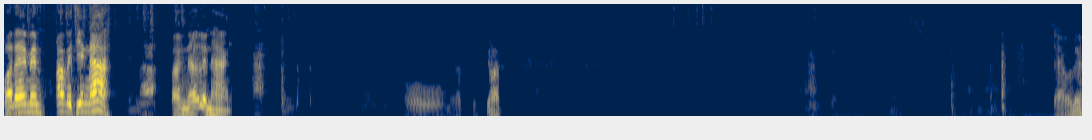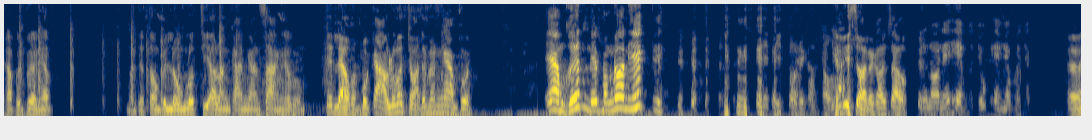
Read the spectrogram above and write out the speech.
บ่ได้แม่นพาไปเที่ยงหน้าเทียงหน้าภาคเหนือเอิ้นห่าง โอ้นะครับสุดยอดห้างแจ๋วเลยครับเพื่อนๆครับ มันจะต้องเป็นโรงรถที่อลังการงานสร้างนะครับผมเฮ็ดแล้วผมบ่กล้าเอารถมาจอดได้มันงามโพดแอมขึ้นเน็ตบังนอนอีกติที่ต่อได้คำตอบเฮ็ดรีสอร์ทให้เขาเช่า คือนอนในเอ็มกับจุกเอ็มเนี่ยก็จะ เออ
